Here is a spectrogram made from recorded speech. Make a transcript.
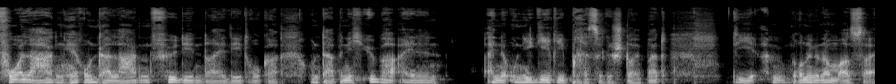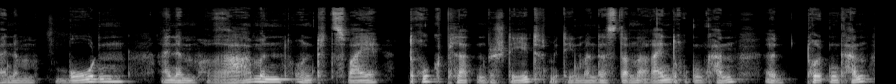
Vorlagen herunterladen für den 3D-Drucker. Und da bin ich über einen, eine Unigiri-Presse gestolpert, die im Grunde genommen aus einem Boden, einem Rahmen und zwei Druckplatten besteht, mit denen man das dann reindrucken kann, äh, drücken kann,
